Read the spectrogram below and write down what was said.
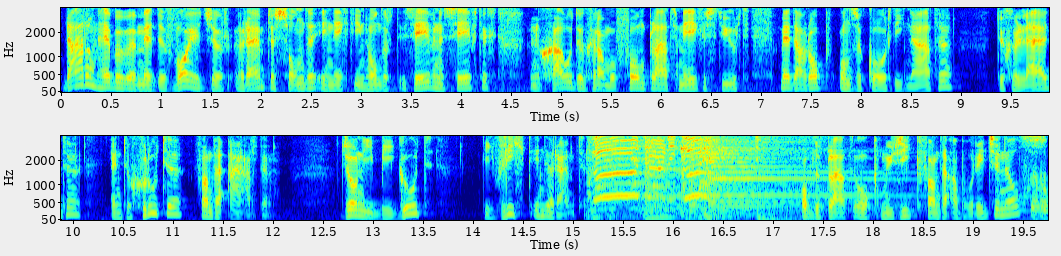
Daarom hebben we met de Voyager ruimtesonde in 1977 een gouden grammofoonplaat meegestuurd met daarop onze coördinaten, de geluiden en de groeten van de aarde. Johnny B. Good die vliegt in de ruimte. Op de plaat ook muziek van de Aboriginals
